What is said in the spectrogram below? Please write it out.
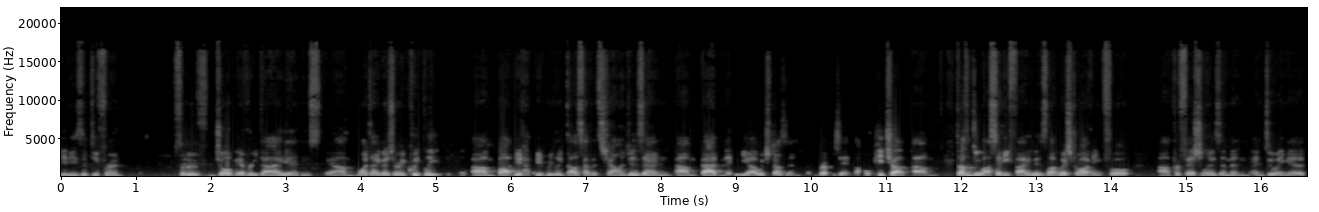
it is a different sort of job every day, and um, my day goes very quickly. Um, but it, it really does have its challenges, and um, bad media, which doesn't represent the whole picture, um, doesn't do us any favors. Like we're striving for uh, professionalism and, and doing a,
